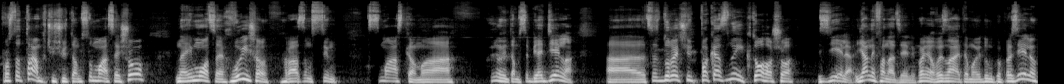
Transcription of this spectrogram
Просто Трамп чуть-чуть там з ума зайшов, на емоціях вийшов разом з цим смазком. А, ну і там собі віддільно. А, це, до речі, показник того, що Зеля. Я не фанат Зелі, поняв? Ви знаєте мою думку про Зелю.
